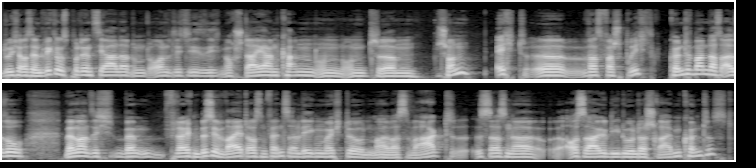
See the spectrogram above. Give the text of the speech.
durchaus Entwicklungspotenzial hat und ordentlich sich noch steigern kann und, und ähm, schon echt äh, was verspricht. Könnte man das also, wenn man sich vielleicht ein bisschen weit aus dem Fenster legen möchte und mal was wagt, ist das eine Aussage, die du unterschreiben könntest?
